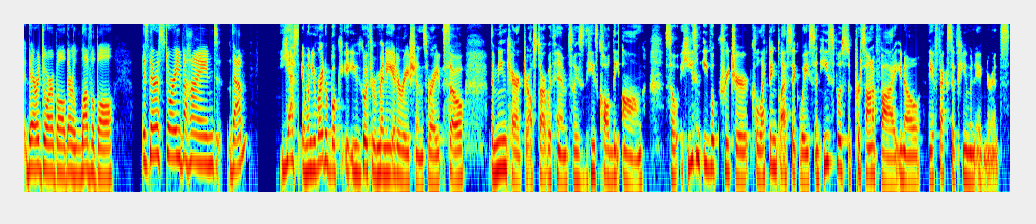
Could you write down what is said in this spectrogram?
They're adorable, they're lovable. Is there a story behind them? Yes. And when you write a book, you go through many iterations, right? So the mean character, I'll start with him. So he's, he's called the Ong. So he's an evil creature collecting plastic waste and he's supposed to personify, you know, the effects of human ignorance.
